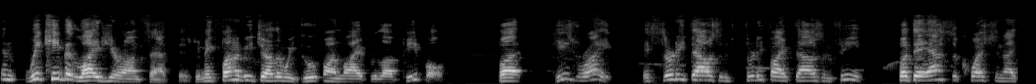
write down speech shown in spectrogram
and we keep it light here on Fat Fish. We make fun of each other. We goof on life. We love people, but he's right. It's 30,000, 35,000 feet. But they asked the question. I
